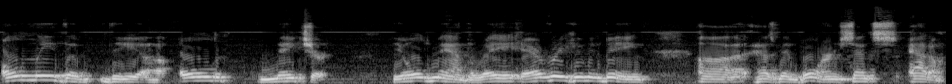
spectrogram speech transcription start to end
only the, the uh, old nature, the old man, the way every human being uh, has been born since Adam,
